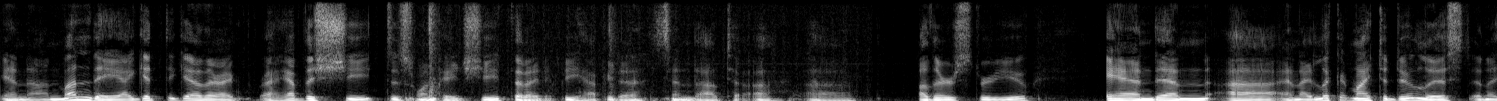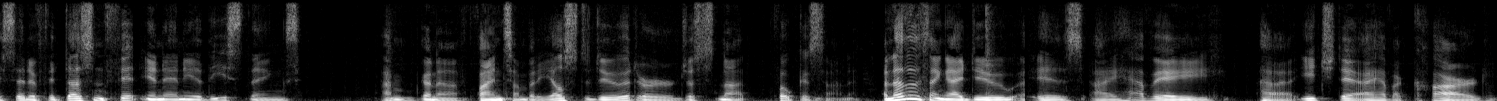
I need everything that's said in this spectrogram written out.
and on Monday I get together. I, I have this sheet, this one page sheet that I'd be happy to send out to uh, uh, others through you. And then uh, and I look at my to do list, and I said, if it doesn't fit in any of these things, I'm going to find somebody else to do it or just not focus on it. Another thing I do is I have a uh, each day I have a card,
